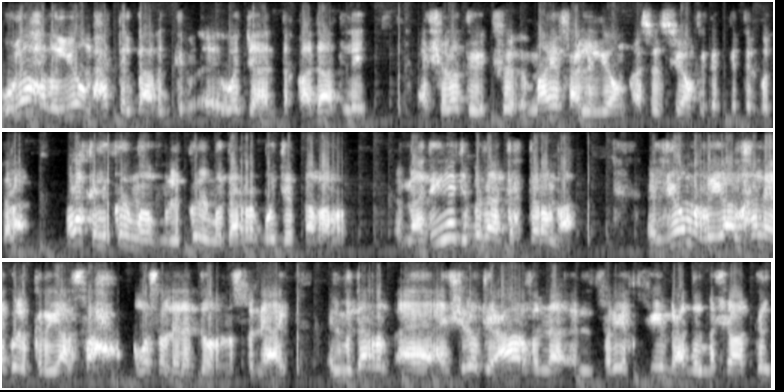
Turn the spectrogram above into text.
ولاحظ اليوم حتى البعض وجه انتقادات لأنشيلوتي. ما يفعل اليوم اسنسيو في دكة البدلاء ولكن لكل لكل مدرب وجهة نظر ما دي يجب ان تحترمها. اليوم الريال خليني أقول لك الريال صح وصل إلى الدور نصف النهائي. المدرب آه أنشيلوتي عارف إن الفريق فيه بعض المشاكل.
